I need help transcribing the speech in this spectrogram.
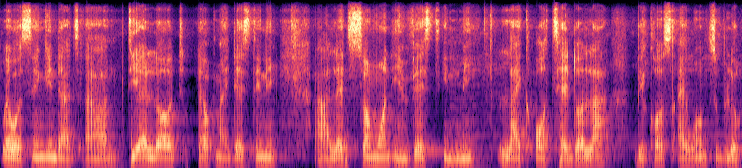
where was singing that, um, "Dear Lord, help my destiny. Uh, let someone invest in me like Otedola because I want to blow."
